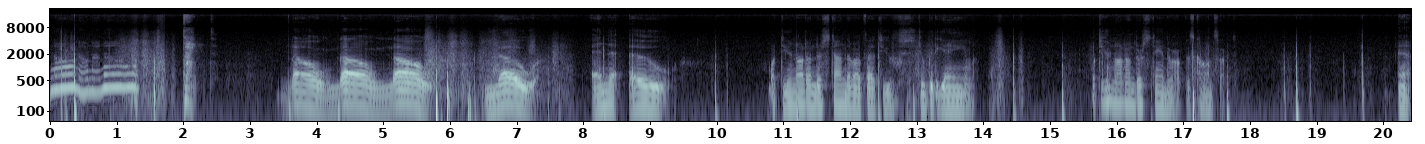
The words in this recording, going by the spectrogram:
no, no, no, no. Dang it. No, no, no, no. N-O. What do you not understand about that, you stupid game? What do you not understand about this concept? Yeah.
